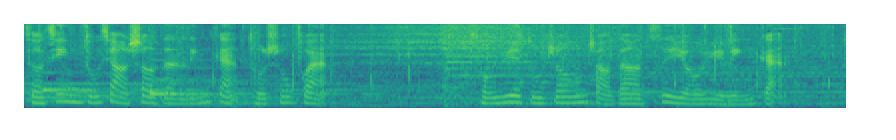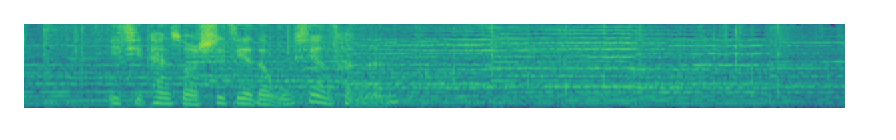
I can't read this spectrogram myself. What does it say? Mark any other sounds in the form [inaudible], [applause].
走进独角兽的灵感图书馆，从阅读中找到自由与灵感，一起探索世界的无限可能。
